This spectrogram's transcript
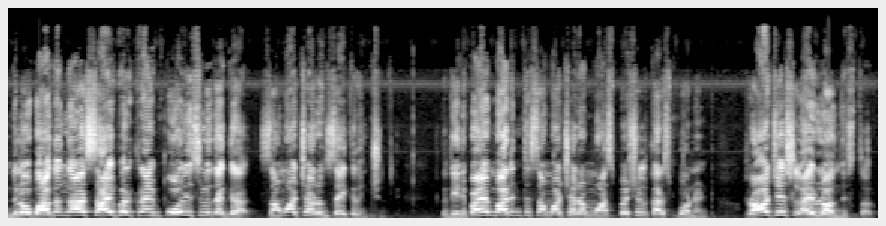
ఇందులో భాగంగా సైబర్ క్రైమ్ పోలీసుల దగ్గర సమాచారం సేకరించింది. ఇక దీనిపై మరింత సమాచారం మా స్పెషల్ కరెస్పాండెంట్ రాజేష్ లైవ్లో అందిస్తారు.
